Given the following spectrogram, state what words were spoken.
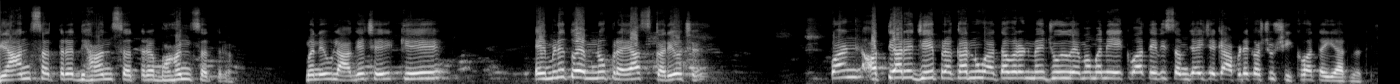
જ્ઞાન સત્ર, ધ્યાન સત્ર, ભાન સત્ર. મને એવું લાગે છે કે એમણે તો એમનો પ્રયાસ કર્યો છે. પણ અત્યારે જે પ્રકારનું વાતાવરણ મેં જોયું, એમાં મને એક વાત એવી સમજાય છે કે આપણે કશું શીખવા તૈયાર નથી.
